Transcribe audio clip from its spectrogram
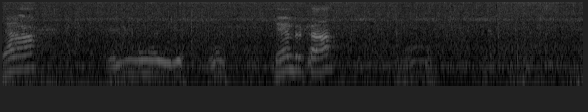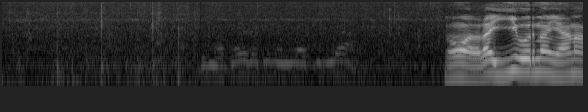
ஏன்னா தேன் இருக்கா? ஓ அதெல்லாம் ஈ வருண்ணா ஏன்னா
